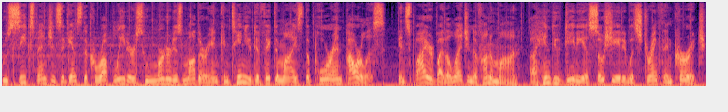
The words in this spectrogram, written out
who seeks vengeance against the corrupt leaders who murdered his mother and continue to victimize the poor and powerless. Inspired by the legend of Hanuman, a Hindu deity associated with strength and courage,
